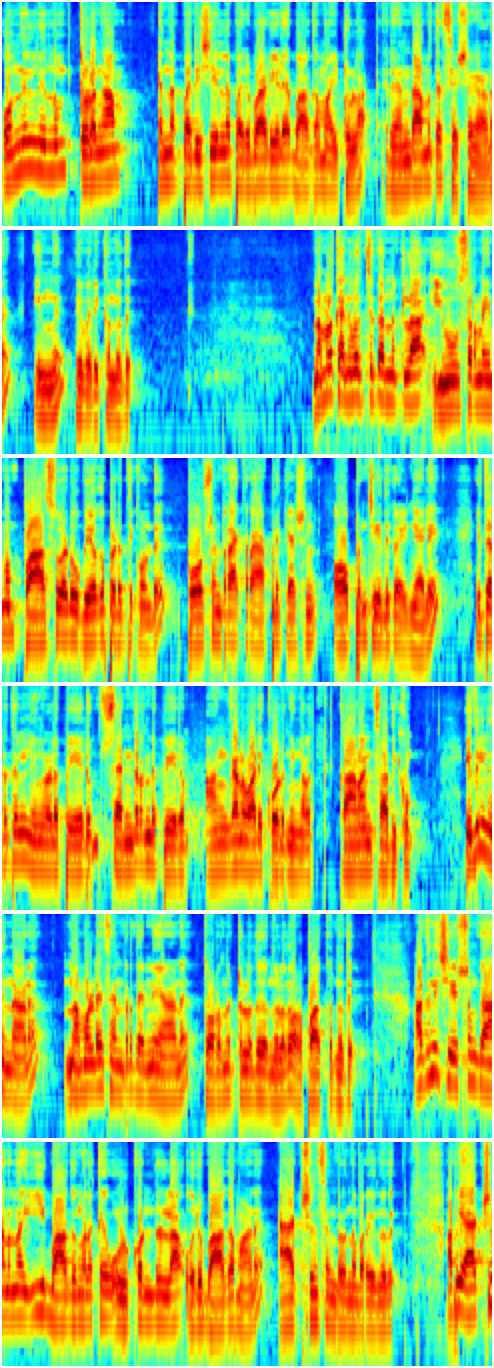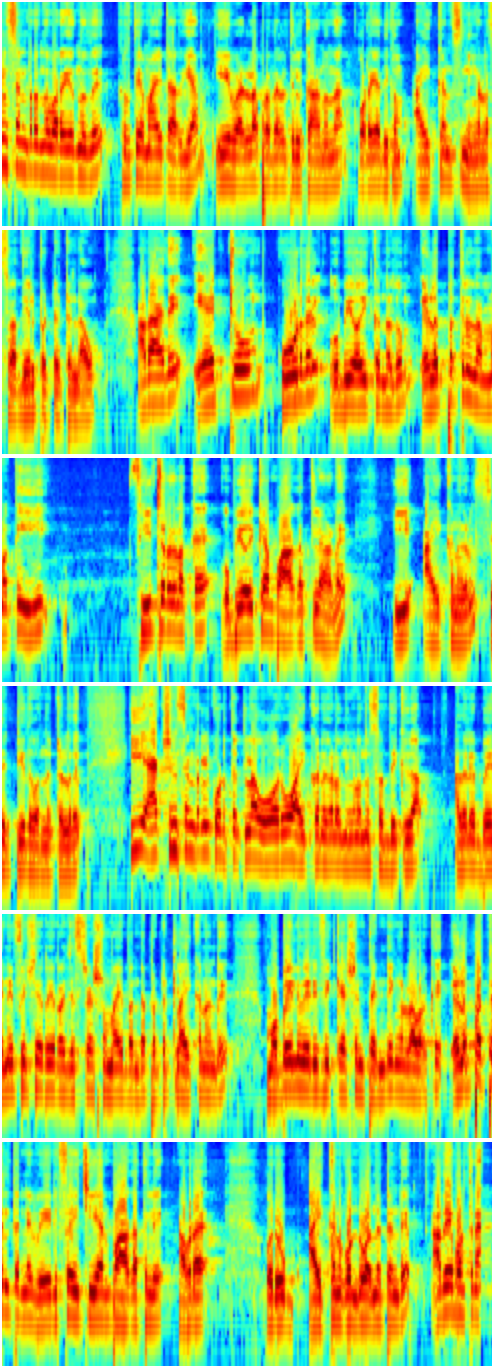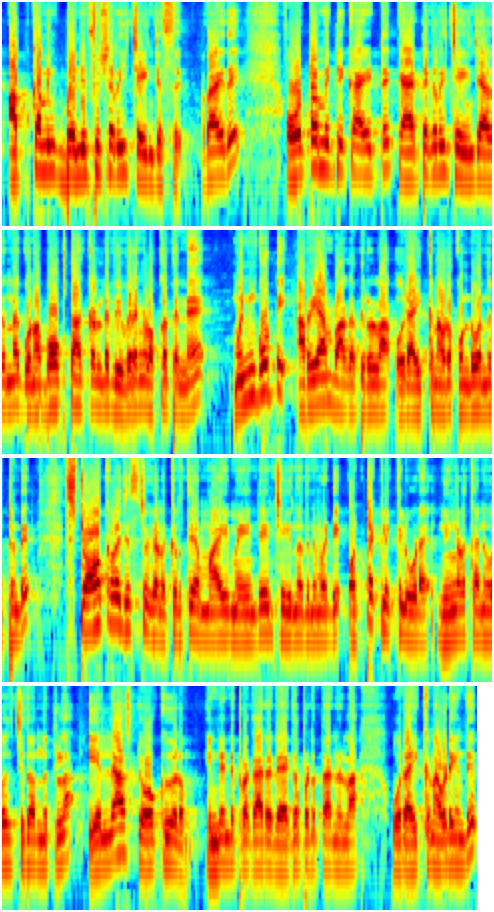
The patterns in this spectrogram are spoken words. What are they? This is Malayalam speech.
ഒന്നിൽ നിന്നും തുടങ്ങാം എന്ന പരിശീലന പരിപാടിയുടെ ഭാഗമായിട്ടുള്ള രണ്ടാമത്തെ സെഷനാണ് ഇന്ന് വിവരിക്കുന്നത്. നമ്മൾക്ക് അനുവദിച്ച് തന്നിട്ടുള്ള യൂസർ നെയിമും പാസ്വേഡും ഉപയോഗപ്പെടുത്തിക്കൊണ്ട് പോർഷൻ ട്രാക്കർ ആപ്ലിക്കേഷൻ ഓപ്പൺ ചെയ്ത് കഴിഞ്ഞാൽ ഇത്തരത്തിൽ നിങ്ങളുടെ പേരും സെന്ററിന്റെ പേരും അങ്കണവാടി കോഡ് നിങ്ങൾ കാണാൻ സാധിക്കും. ഇതിൽ നിന്നാണ് നമ്മളുടെ സെന്റർ തന്നെയാണ് തുറന്നിട്ടുള്ളത് എന്നുള്ളത് ഉറപ്പാക്കുന്നത്. അതിനുശേഷം കാണുന്ന ഈ ഭാഗങ്ങളൊക്കെ ഉൾക്കൊണ്ടുള്ള ഒരു ഭാഗമാണ് ആക്ഷൻ സെന്റർ എന്ന് പറയുന്നത്. അപ്പോൾ ഈ ആക്ഷൻ സെന്റർ എന്ന് പറയുന്നത് കൃത്യമായിട്ട് അറിയാം. ഈ വെള്ള പ്രതലത്തിൽ കാണുന്ന കുറേയധികം ഐക്കൺസ് നിങ്ങളുടെ ശ്രദ്ധയിൽപ്പെട്ടിട്ടുണ്ടാവും. അതായത് ഏറ്റവും കൂടുതൽ ഉപയോഗിക്കുന്നതും എളുപ്പത്തിൽ നമുക്ക് ഈ ഫീച്ചറുകളൊക്കെ ഉപയോഗിക്കാൻ പാകത്തിലാണ് ഈ ഐക്കണുകൾ സെറ്റ് ചെയ്ത് വന്നിട്ടുള്ളത്. ഈ ആക്ഷൻ സെന്ററിൽ കൊടുത്തിട്ടുള്ള ഓരോ ഐക്കണുകളും നിങ്ങളൊന്ന് ശ്രദ്ധിക്കുക. അതിൽ ബെനിഫിഷ്യറി രജിസ്ട്രേഷനുമായി ബന്ധപ്പെട്ടിട്ടുള്ള ഐക്കൺ ഉണ്ട്. മൊബൈൽ വെരിഫിക്കേഷൻ പെൻഡിംഗ് ഉള്ളവർക്ക് എളുപ്പത്തിൽ തന്നെ വെരിഫൈ ചെയ്യാൻ പാകത്തിൽ അവിടെ ഒരു ഐക്കൺ കൊണ്ടുവന്നിട്ടുണ്ട്. അതേപോലെ തന്നെ അപ്കമിങ് ബെനിഫിഷ്യറി ചേഞ്ചസ് അതായത് ഓട്ടോമാറ്റിക്കായിട്ട് കാറ്റഗറി ചേഞ്ച് ആകുന്ന ഗുണഭോക്താക്കളുടെ വിവരങ്ങളൊക്കെ തന്നെ മുൻകൂട്ടി അറിയാൻ പാകത്തിലുള്ള ഒരു ഐക്കൺ അവിടെ കൊണ്ടുവന്നിട്ടുണ്ട്. സ്റ്റോക്ക് രജിസ്റ്ററുകൾ കൃത്യമായി മെയിന്റെയിൻ ചെയ്യുന്നതിന് വേണ്ടി ഒറ്റ ക്ലിക്കിലൂടെ നിങ്ങൾക്ക് അനുവദിച്ച് തന്നിട്ടുള്ള എല്ലാ സ്റ്റോക്കുകളും ഇന്റന്റ് പ്രകാരം രേഖപ്പെടുത്താനുള്ള ഒരു ഐക്കൺ അവിടെയുണ്ട്.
